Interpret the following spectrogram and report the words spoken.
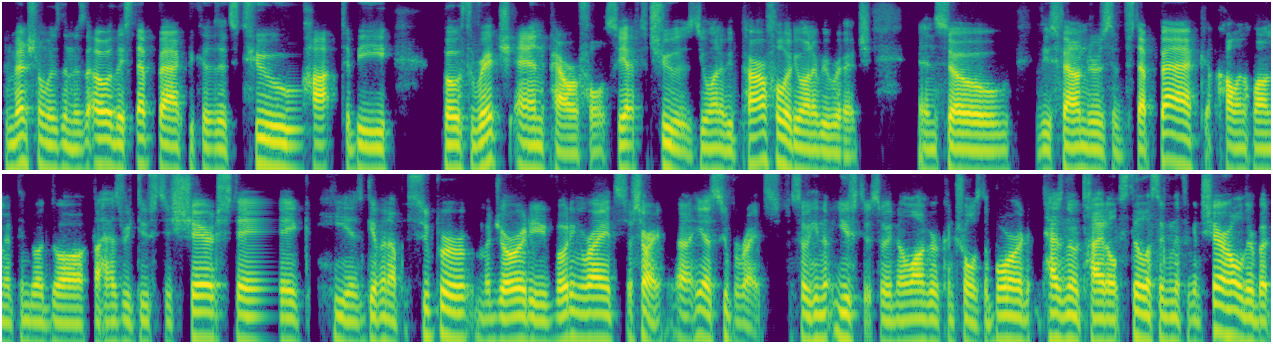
conventional wisdom is oh, they step back because it's too hot to be both rich and powerful. So you have to choose. Do you want to be powerful or do you want to be rich? And so these founders have stepped back. Colin Huang at Pinduoduo has reduced his share stake. He has given up super majority voting rights. Or sorry, uh, he has super rights. So he used to. So he no longer controls the board, has no title, still a significant shareholder, but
